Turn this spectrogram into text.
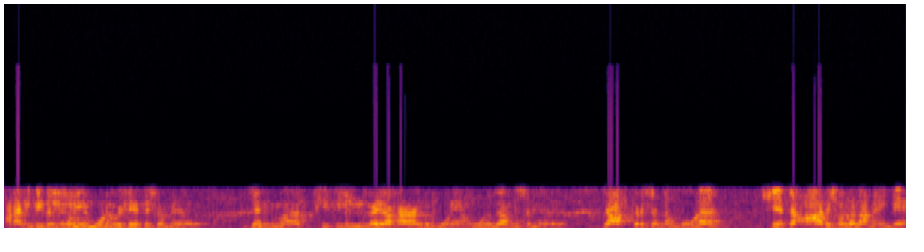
ஆனா நீங்க இந்த மூணே மூணு விஷயத்தை சொன்னீங்க ஜென்ம ஸ்திதி லயஹா இது மூணே மூணு தான் சொன்னீங்க யாஸ்கர் சொன்ன மூணு சேர்த்து ஆறு சொல்லலாமே இங்க?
